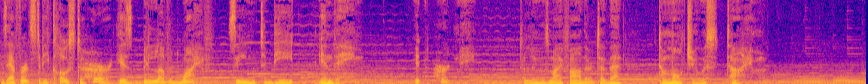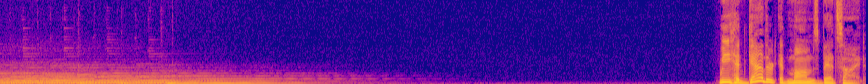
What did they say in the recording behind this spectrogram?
His efforts to be close to her, his beloved wife, seemed to be in vain. It hurt me to lose my father to that tumultuous time. We had gathered at Mom's bedside.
